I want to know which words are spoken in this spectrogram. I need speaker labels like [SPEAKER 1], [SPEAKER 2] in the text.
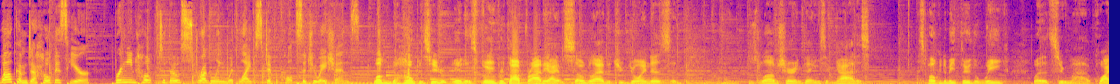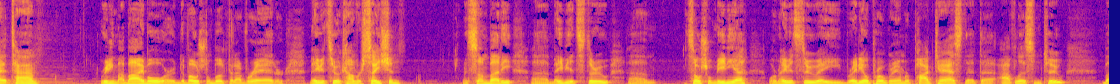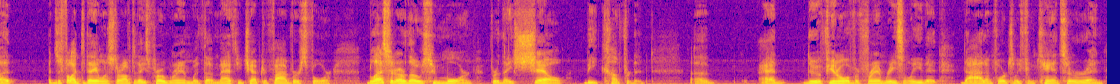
[SPEAKER 1] Welcome to Hope is Here, bringing hope to those struggling with life's difficult situations.
[SPEAKER 2] Welcome to Hope is Here. It is Food for Thought Friday. I am so glad that you joined us and uh, just love sharing things that God has spoken to me through the week, whether it's through my quiet time, reading my Bible, or a devotional book that I've read, or maybe it's through a conversation with somebody. Uh, maybe it's through um, social media or maybe it's through a radio program or podcast that uh, I've listened to. But I just feel like today I want to start off today's program with uh, Matthew chapter 5, verse 4. Blessed are those who mourn, for they shall be comforted. Uh, I had do a funeral of a friend recently that died, unfortunately, from cancer, and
